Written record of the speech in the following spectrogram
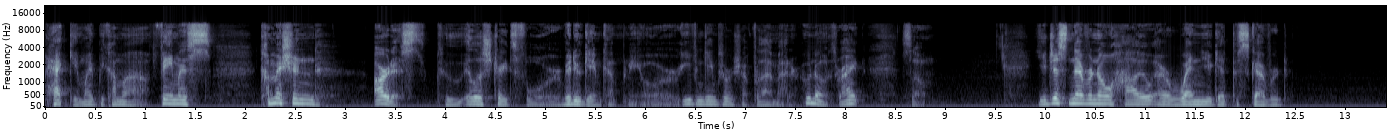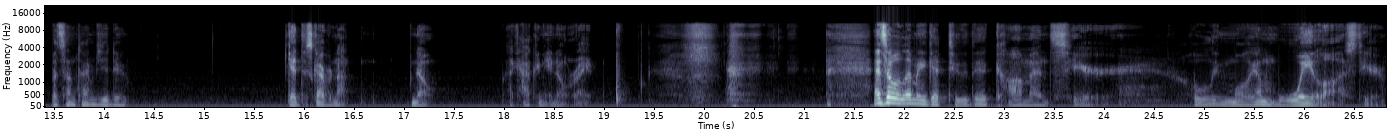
Heck, you might become a famous commissioned artist who illustrates for video game company or even Games Workshop for that matter. Who knows, right? So you just never know how or when you get discovered, but sometimes you do. Get discovered not no like how can you know right? And so let me get to the comments here. Holy moly i'm way lost here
